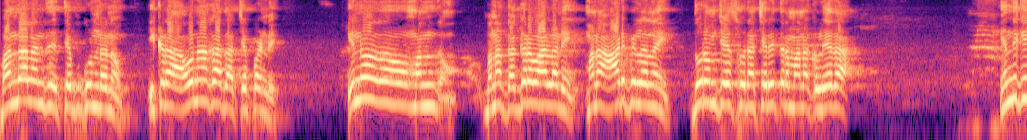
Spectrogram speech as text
బంధాలను తెంపుకుంటున్నాం. ఇక్కడ అవునా కాదా చెప్పండి. ఎన్నో మన మన దగ్గర వాళ్ళని మన ఆడపిల్లల్ని దూరం చేసుకున్న చరిత్ర మనకు లేదా? ఎందుకు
